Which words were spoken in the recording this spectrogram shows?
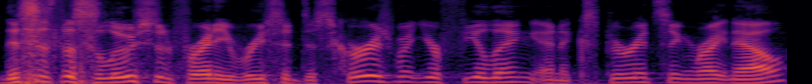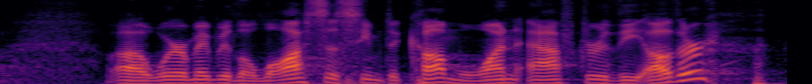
This is the solution for any recent discouragement you're feeling and experiencing right now, uh, where maybe the losses seem to come one after the other.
